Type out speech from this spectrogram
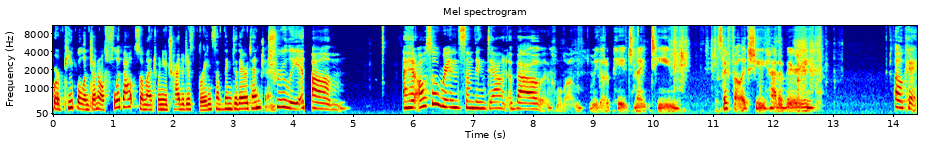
or people in general flip out so much when you try to just bring something to their attention. Truly. Um, I had also written something down about. Hold on. Let me go to page 19. Because I felt like she had a very. Okay.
